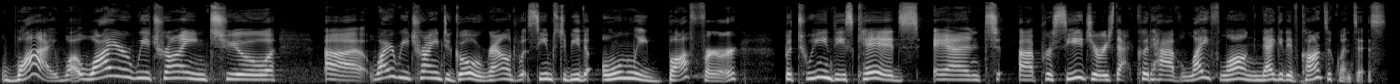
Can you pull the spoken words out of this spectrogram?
Why? Why are we trying to? Uh, why are we trying to go around what seems to be the only buffer between these kids and uh, procedures that could have lifelong negative consequences?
